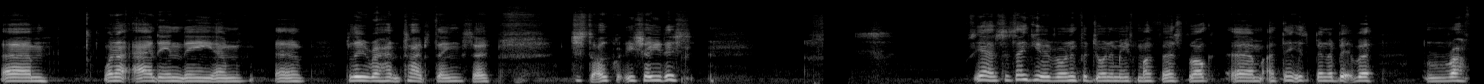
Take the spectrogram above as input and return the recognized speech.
Um, when I add in the um uh, Blu-ray hand type thing. So just I'll quickly show you this. So yeah, so thank you everyone for joining me for my first vlog. Um, I think it's been a bit of a rough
